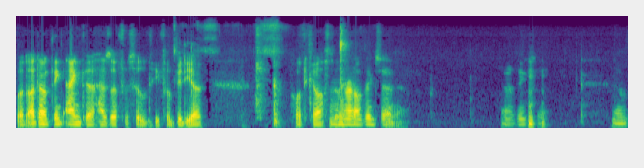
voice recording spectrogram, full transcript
but I don't think Anchor has a facility for video podcast. do they? I don't think so. I don't think so. no.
